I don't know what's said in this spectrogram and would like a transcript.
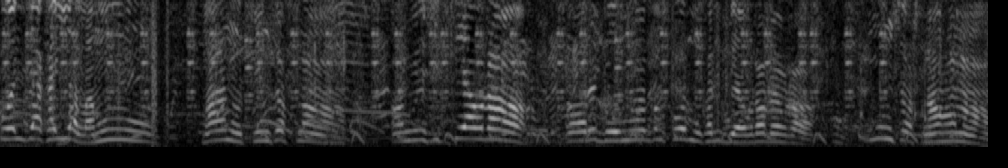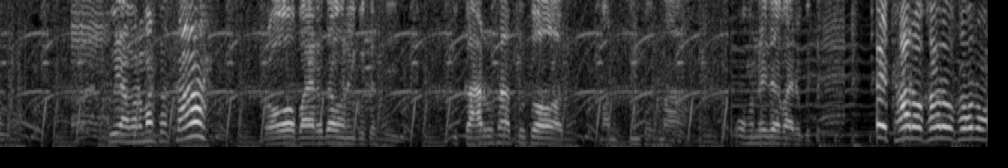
কল যা খাইয়ালাম। মানুষ চিনছস না। আমি বেশি কেওড়া। ঘরে দৌড়মু একদম করমু খালি বেওড়া বেওড়া। চিনছস না হনা তুই আমার মারছস না? র বাইরে যাও অনেক কইতাছি। তুই কারও সাথ তো তোর মানুষ চিনছস না। ওখানে যা বাইরে কইতাছি। খারো খারো খারো।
